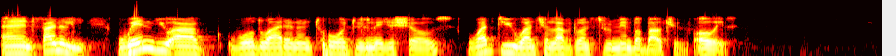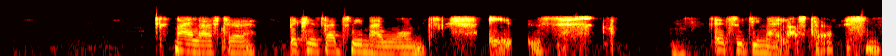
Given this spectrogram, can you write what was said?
And finally, when you are worldwide and on tour doing major shows, what do you want your loved ones to remember about you always? my laughter because that's where my warmth is it would be my laughter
